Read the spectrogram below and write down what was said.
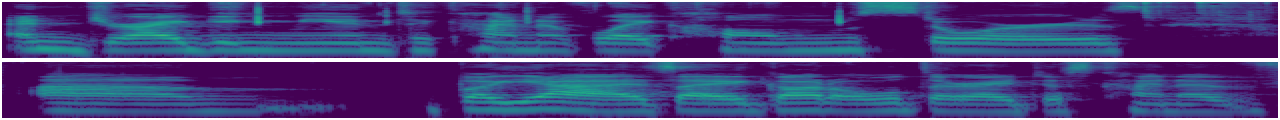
and dragging me into kind of like home stores. Um, but yeah, as I got older, I just kind of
